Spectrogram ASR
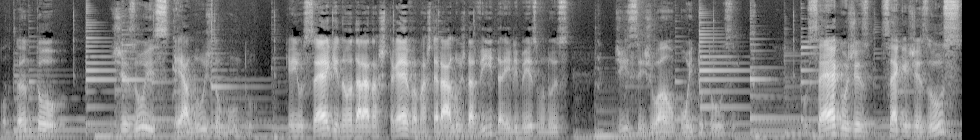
Portanto, Jesus é a luz do mundo. Quem o segue não andará nas trevas, mas terá a luz da vida. Ele mesmo nos disse, João 8,12. O cego segue Jesus,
